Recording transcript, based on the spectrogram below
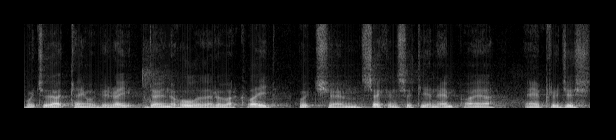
which at that time would be right down the whole of the River Clyde, which um, second city in the empire uh, produced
